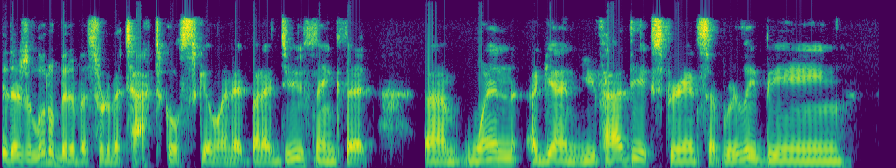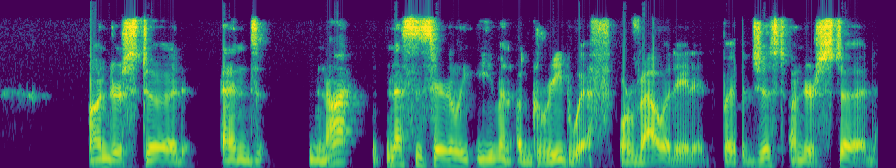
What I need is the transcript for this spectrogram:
there's a little bit of a sort of a tactical skill in it, but I do think that um, when again you've had the experience of really being understood and not necessarily even agreed with or validated, but just understood,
